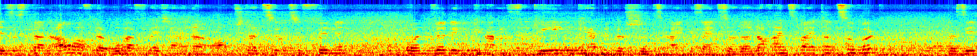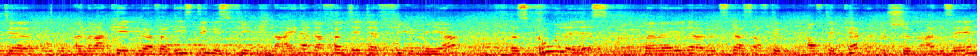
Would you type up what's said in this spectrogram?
ist es dann auch auf der Oberfläche einer Raumstation zu finden und wird im Kampf gegen Capital Ships eingesetzt. Oder noch eins weiter zurück, da seht ihr einen Raketenwerfer. Dieses Ding ist viel kleiner, davon seht ihr viel mehr. Das Coole ist, wenn wir uns das auf dem, auf dem Capital Ship ansehen,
